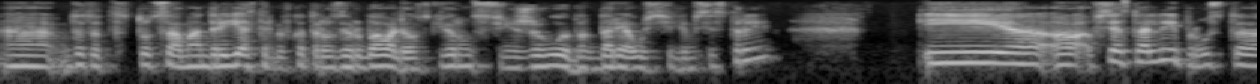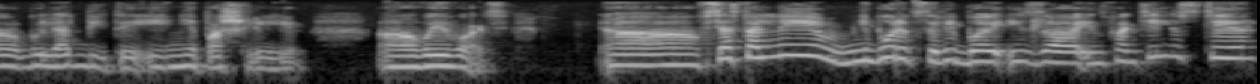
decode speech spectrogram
Э, вот этот тот самый Андрей Ястребов, которого завербовали, он вернулся сегодня живой благодаря усилиям сестры. И э, все остальные просто были отбиты и не пошли э, воевать. Все остальные не борются либо из-за инфантильности,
